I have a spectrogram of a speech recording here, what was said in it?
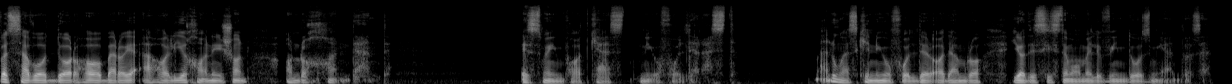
و سواددارها برای اهالی خانهشان آن را خواندند. اسم این پادکست نیوفولدر است. معلوم است که New Folder آدم را یاد سیستم عامل ویندوز می اندازد.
